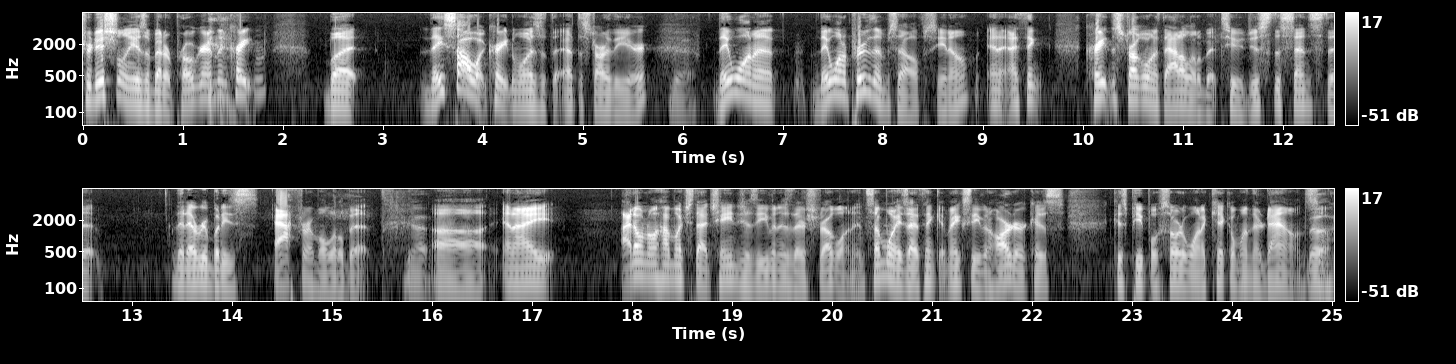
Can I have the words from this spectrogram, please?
traditionally is a better program than Creighton, but they saw what Creighton was at the at the start of the year. Yeah. They want to they want to prove themselves, you know. And I think Creighton's struggling with that a little bit too. Just the sense that that everybody's after them a little bit. Yeah. Uh, and I I don't know how much that changes even as they're struggling. In some ways, I think it makes it even harder because because people sort of want to kick them when they're down. So Uh,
